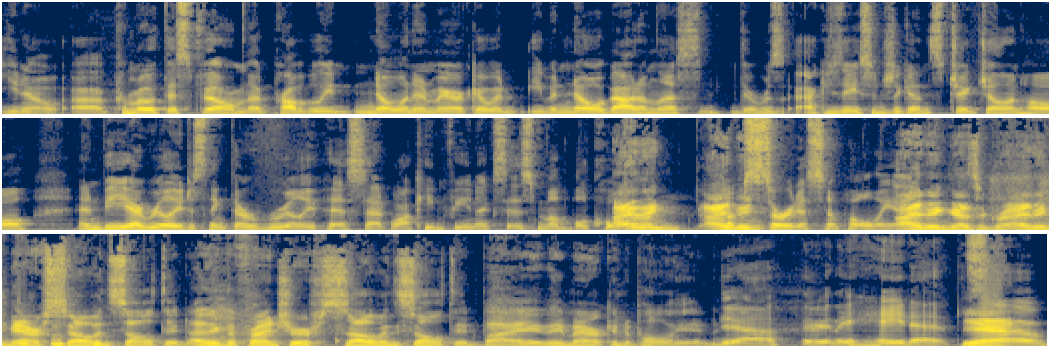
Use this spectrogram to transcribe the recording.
you know uh, promote this film that probably no one in america would even know about unless there was accusations against jake gyllenhaal and b i really just think they're really pissed at joaquin phoenix's mumblecore I think- I think- absurdist napoleon I think that's a great. I think they are so insulted. I think the French are so insulted by the American Napoleon. yeah they they hate it Yeah. so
